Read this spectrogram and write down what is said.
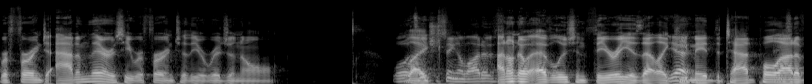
referring to Adam there? Or is he referring to the original? Well, it's like, interesting. A lot of I don't know evolution theory. Is that like Yeah. he made the tadpole out of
